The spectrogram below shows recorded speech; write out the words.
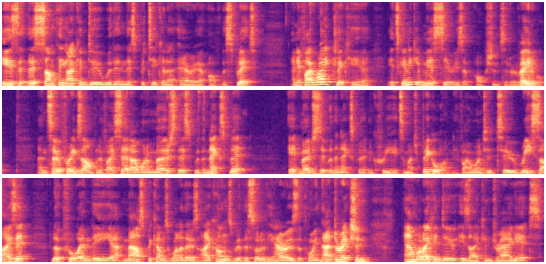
is that there's something I can do within this particular area of the split. And if I right click here, it's going to give me a series of options that are available. And so, for example, if I said I want to merge this with the next split, it merges it with the next split and creates a much bigger one. If I wanted to resize it, look for when the uh, mouse becomes one of those icons with the sort of the arrows that point that direction. And what I can do is I can drag it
